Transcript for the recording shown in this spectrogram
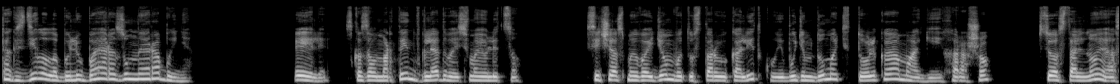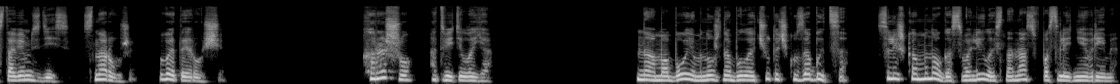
Так сделала бы любая разумная рабыня. «Элли», – сказал Мартин, вглядываясь в мое лицо. Сейчас мы войдем в эту старую калитку и будем думать только о магии, хорошо? Все остальное оставим здесь, снаружи, в этой роще». «Хорошо», – ответила я. Нам обоим нужно было чуточку забыться. Слишком много свалилось на нас в последнее время.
